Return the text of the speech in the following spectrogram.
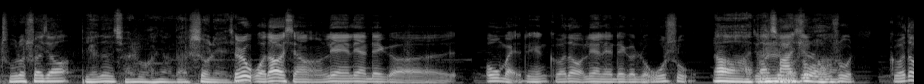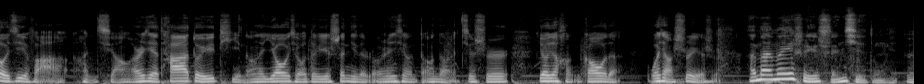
除了摔跤，别的拳术还想再涉猎一下。其实我倒想练一练这个欧美的这些格斗，练练这个柔术啊，就是巴西柔柔术，格斗技法很强，而且它对于体能的要求，对于身体的柔韧性等等，其实要求很高的。我想试一试。MMA 是一个神奇的东西，对，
